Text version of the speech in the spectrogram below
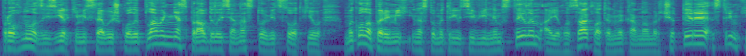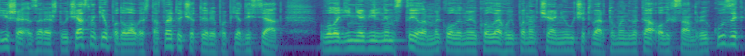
Прогнози зірки місцевої школи плавання справдилися на 100%. Микола переміг і на 100-метрівці вільним стилем, а його заклад НВК номер 4 стрімкіше за решту учасників подолав естафету 4 по 50. Володіння вільним стилем Миколиною колегою по навчанню у 4-му НВК Олександрою Кузик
